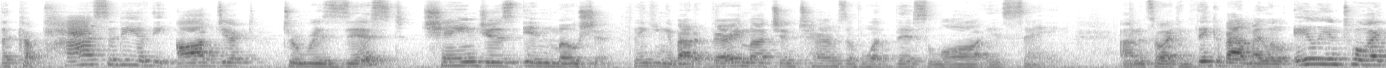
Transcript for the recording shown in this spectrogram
the capacity of the object to resist changes in motion, thinking about it very much in terms of what this law is saying. Um, and so I can think about my little alien toy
